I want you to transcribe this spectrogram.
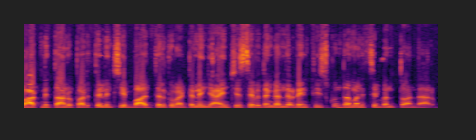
వాటిని తాను పరిశీలించి బాధితులకు వెంటనే న్యాయం చేసే విధంగా నిర్ణయం తీసుకుందామని సిబ్బందితో అన్నారు.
